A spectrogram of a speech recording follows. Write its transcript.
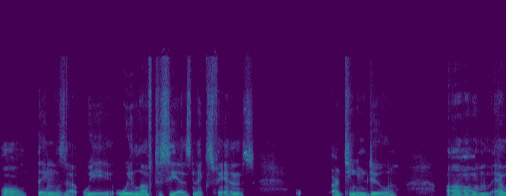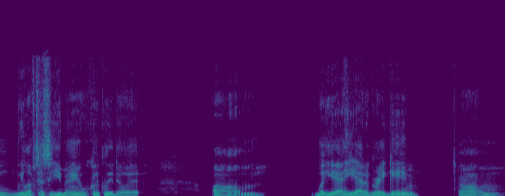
all things that we we love to see as Knicks fans, our team do. Um, and we love to see Immanuel Quickley do it. Um, but yeah, he had a great game um,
